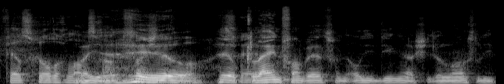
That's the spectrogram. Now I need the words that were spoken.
veel schuldig Waar je landschap. zoals je heel, heel klein van werd, van al die dingen als je er langs liep.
